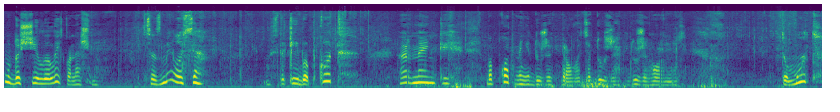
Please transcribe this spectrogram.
Ну, дощі лили, звісно. Все змилося. Ось такий бабкот гарненький. Бабкот мені дуже подобається, дуже, дуже гарний. Томат.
